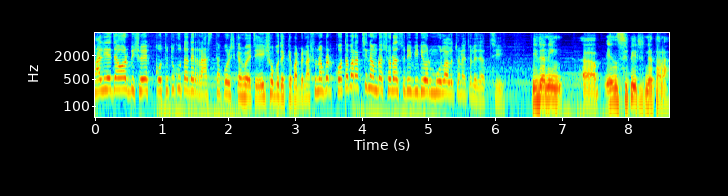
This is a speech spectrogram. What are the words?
পালিয়ে যাওয়ার বিষয়ে কতটুকু তাদের রাস্তা পরিষ্কার হয়েছে, এই সবও দেখতে পারবেন। আসুন আমরা কথা বাড়াচ্ছি না, আমরা সরাসরি ভিডিওর মূল আলোচনায় চলে যাচ্ছি। ইদানিং এনসিপির নেতারা,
